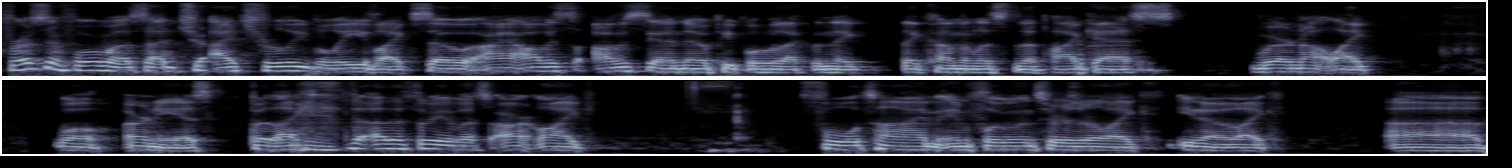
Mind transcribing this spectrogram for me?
first and foremost I, tr- I truly believe like so i obviously obviously i know people who like when they they come and listen to the podcast we're not like well ernie is but like the other three of us aren't like full-time influencers or like you know like uh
